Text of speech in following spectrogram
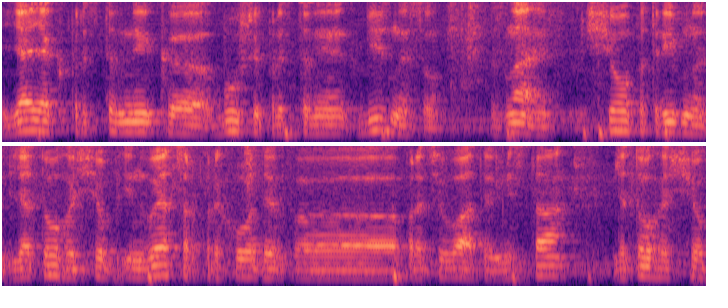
Я як представник, е, бувший представник бізнесу, знаю, що потрібно для того, щоб інвестор приходив е, працювати в міста, для того, щоб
